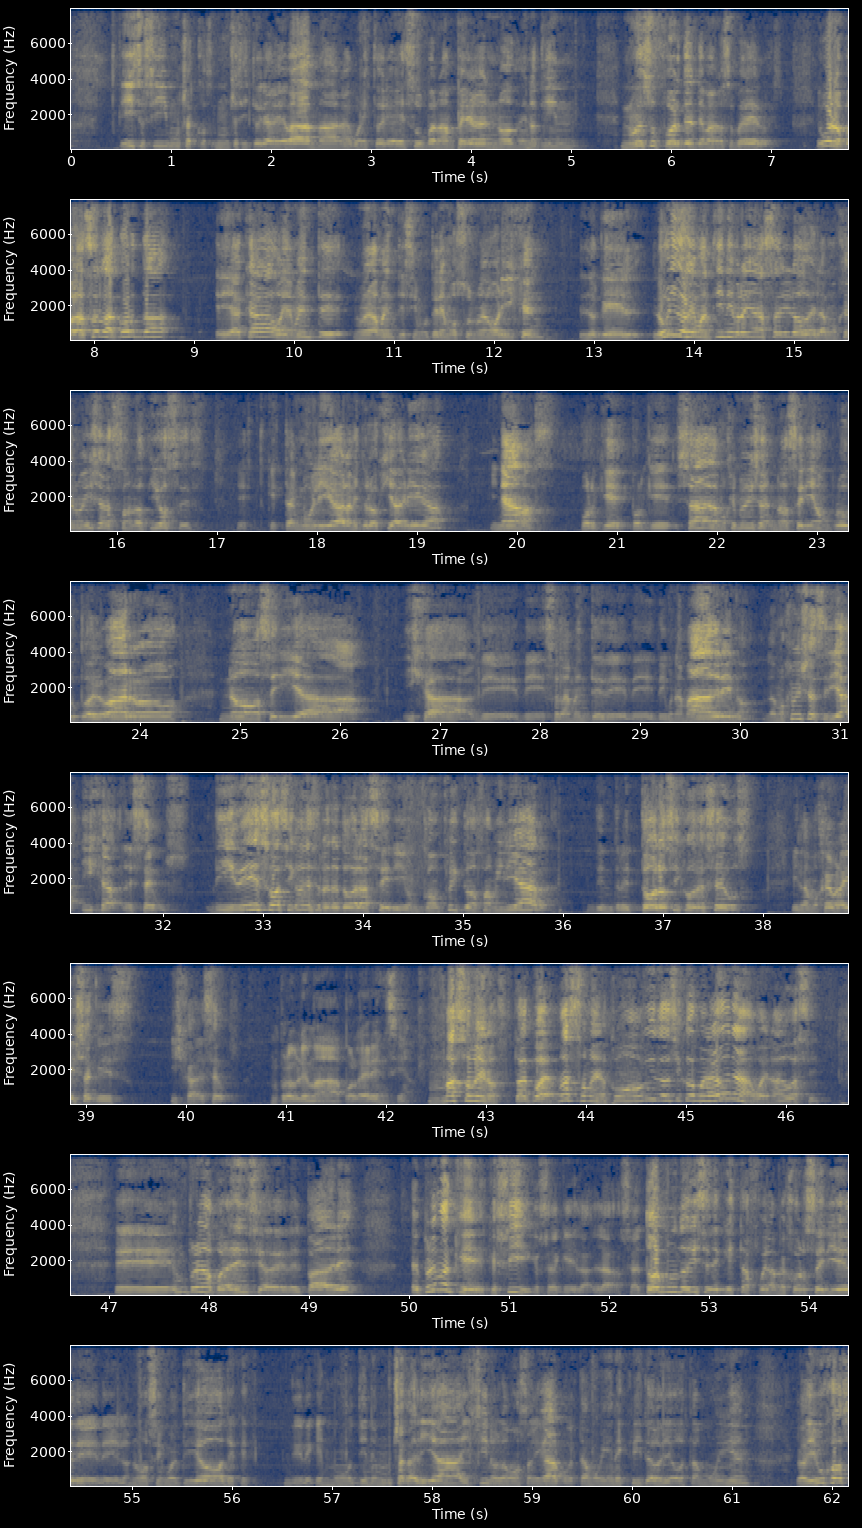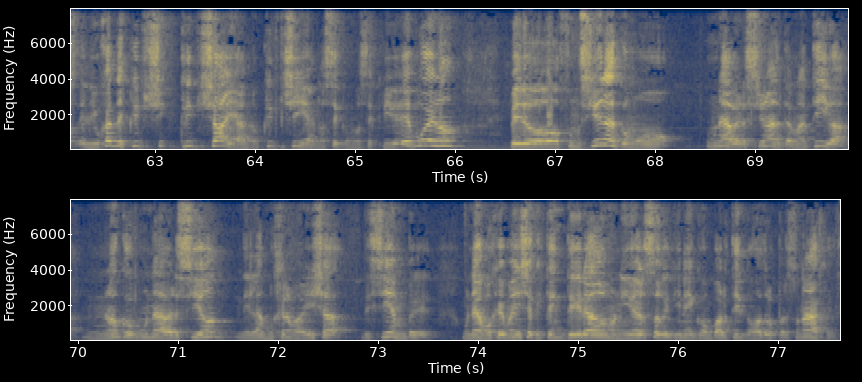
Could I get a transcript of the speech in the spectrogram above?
Y hizo sí muchas, cos- muchas historias de Batman, alguna historia de Superman, pero no, no, tiene, no es su fuerte el tema de los superhéroes. Y bueno, para hacerla corta, eh, acá obviamente nuevamente hicimos, tenemos un nuevo origen. Lo, que, lo único que mantiene Brian Azzarello de la Mujer Maravilla son los dioses, que están muy ligados a la mitología griega, y nada más. ¿Por qué? Porque ya la Mujer Maravilla no sería un producto del barro, no sería hija de, de- solamente de, de- de una madre, no. La Mujer Maravilla sería hija de Zeus. Y de eso básicamente se trata toda la serie, un conflicto familiar entre todos los hijos de Zeus y la Mujer Maravilla que es hija de Zeus. ¿Un problema por la herencia? Más o menos, tal cual, más o menos. Como los hijos de Maradona, bueno, algo así. Eh, un problema por la herencia de- del padre. El problema es que, que sí, o sea, que la- o sea, todo el mundo dice de que esta fue la mejor serie de, de los nuevos 52, de que, de, que es muy- tiene mucha calidad, y sí, no lo vamos a negar porque está muy bien escrita, los diálogos están muy bien. Los dibujos, el dibujante es Clip, Chyan, o Clip no sé cómo se escribe, es bueno, pero funciona como una versión alternativa, no como una versión de la Mujer Maravilla de siempre. Una Mujer Maravilla que está integrada en un universo que tiene que compartir con otros personajes.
